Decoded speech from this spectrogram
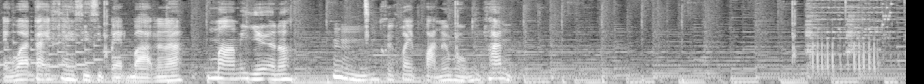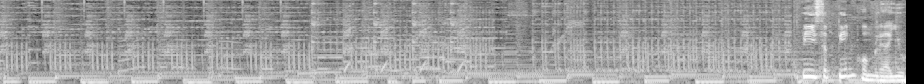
แต่ว่าได้แค่ 48 บาทแล้วนะ มาไม่เยอะเนาะค่อยๆปั่นนะผมทุกท่าน ปีสปินผมเหลืออยู่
